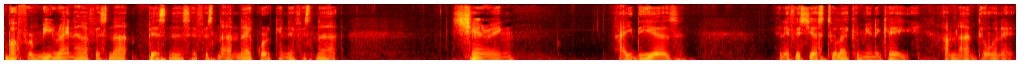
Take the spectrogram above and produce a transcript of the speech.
but for me right now if it's not business if it's not networking if it's not sharing ideas. And if it's just to like communicate i'm not doing it.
